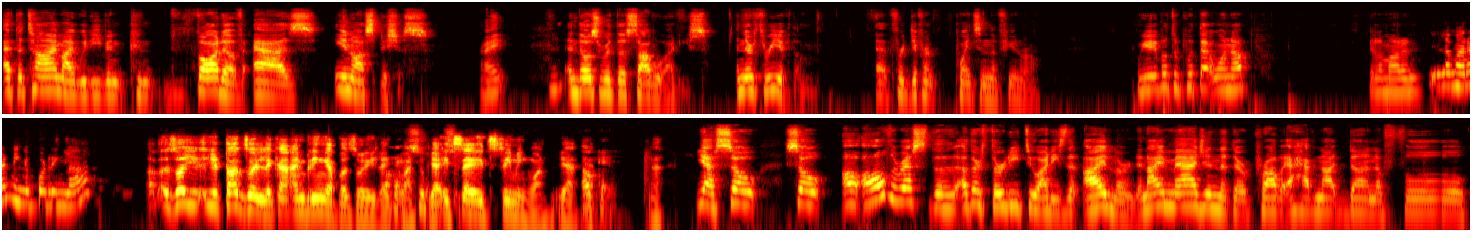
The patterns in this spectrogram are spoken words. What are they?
at the time I would even con- thought of as inauspicious, right? Mm-hmm. And those were the Savuaris, and there are three of them uh, for different points in the funeral. Were you able to put that one up, Ilamaran? Ilamaran, நீங்க போடுறீங்களா? Uh, so you, you talk Zoe like I'm bringing up a Zoe like okay, one. Super, yeah, it's a, it's streaming one. Yeah. Okay. Yeah. yeah so so all the rest, the other 32 adis that I learned, and I imagine that they're probably I have not done a full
